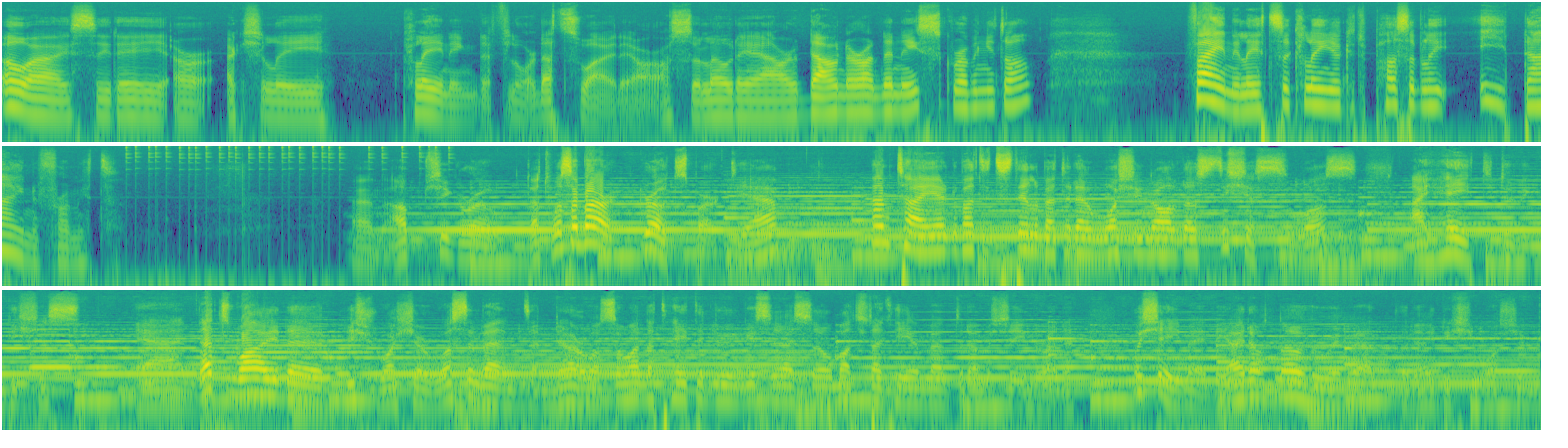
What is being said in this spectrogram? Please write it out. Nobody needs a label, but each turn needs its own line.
Oh, I see they are actually cleaning the floor. That's why they are so low. They are down there on the knees scrubbing it all. Finally, it's so clean you could possibly eat dine from it. And up she grew. That was a bird, growth spurt, yeah? I'm tired, but it's still better than washing all those dishes was. I hate doing that's why the dishwasher was invented. There was someone that hated doing dishes so much that he invented a machine rather. Or she maybe, I don't know who invented a dishwasher.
